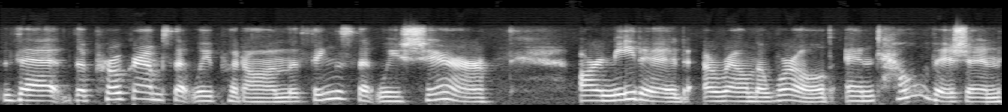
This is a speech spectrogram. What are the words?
that the programs that we put on, the things that we share, are needed around the world. And television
